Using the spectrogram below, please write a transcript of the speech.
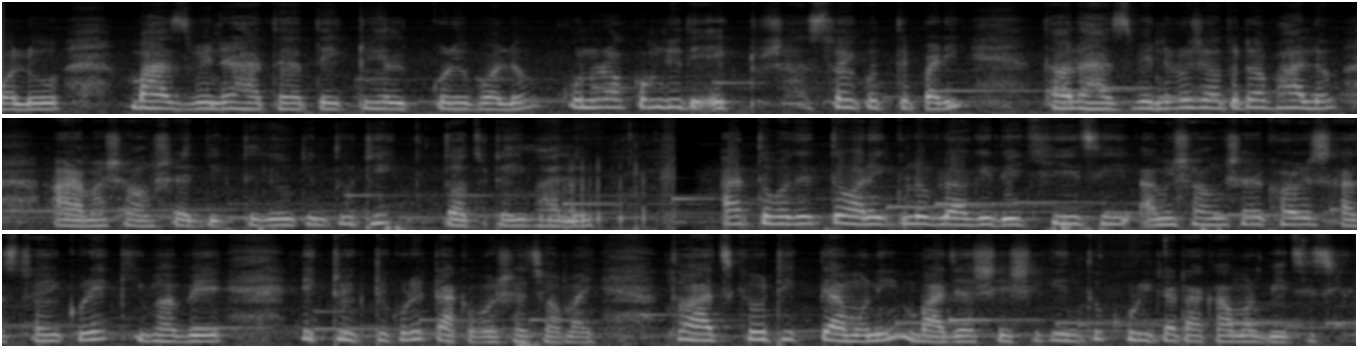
বলো বা হাজব্যান্ডের হাতে হাতে একটু হেল্প করে বলো। কোনো রকম যদি একটু সাশ্রয় করতে পারি, তাহলে হাজব্যান্ডেরও যতটা ভালো আর আমার সংসারের দিক থেকেও কিন্তু ঠিক ততটাই ভালো। আর তোমাদের তো অনেকগুলো ব্লগে দেখিয়েছি। আমি সংসার খরচ সাশ্রয় করে কীভাবে একটু একটু করে টাকা পয়সা জমাই। তো আজকেও ঠিক তেমনই। বাজার শেষে কিন্তু কুড়িটা টাকা আমার বেঁচেছিল।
